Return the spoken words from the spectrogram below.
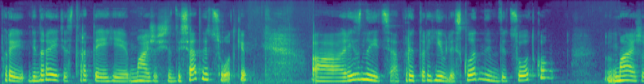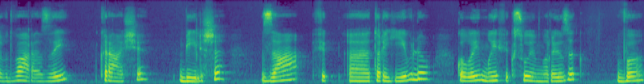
при вінрейті стратегії майже 60%, різниця при торгівлі складним відсотком майже в два рази краще, більше за е, торгівлю, коли ми фіксуємо ризик в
